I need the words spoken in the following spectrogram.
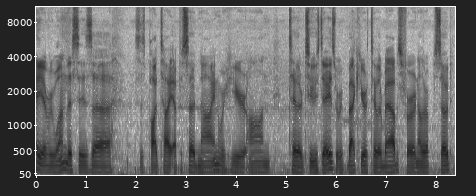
Hey everyone, this is uh, this is Pod Thai episode nine. We're here on Taylor Tuesdays. We're back here with Taylor Babs for another episode.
